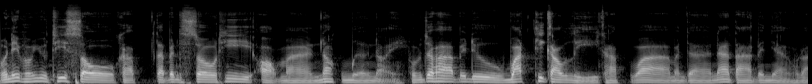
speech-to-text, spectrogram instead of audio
วันนี้ผมอยู่ที่โซลครับ แต่เป็นโซลที่ออกมานอกเมืองหน่อย ผมจะพาไปดูวัดที่เกาหลีครับ ว่ามันจะหน้าตาเป็นอย่างไร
